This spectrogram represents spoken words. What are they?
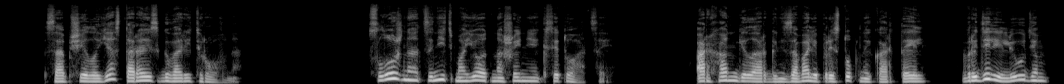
— сообщила я, стараясь говорить ровно. Сложно оценить мое отношение к ситуации. Архангелы организовали преступный картель, вредили людям,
